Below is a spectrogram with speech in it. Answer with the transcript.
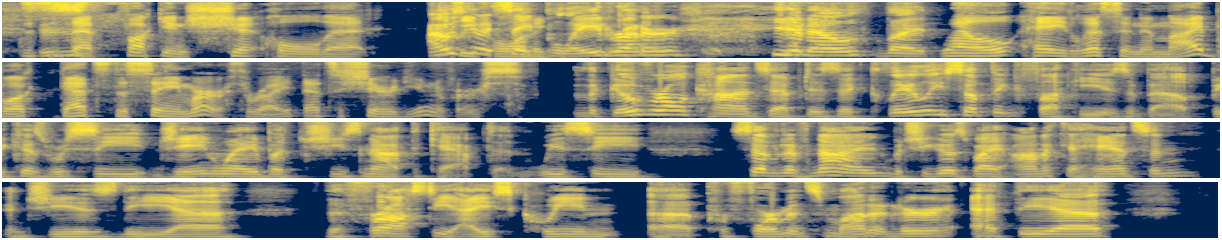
This, this is, is, that fucking shithole that I was going to say Blade Runner, you know, but well, hey, listen, in my book, that's the same Earth, right? That's a shared universe. The overall concept is that clearly something fucky is about because we see Janeway, but she's not the captain. We see Seven of Nine, but she goes by Annika Hansen, and she is the uh, the Frosty Ice Queen uh, performance monitor at the uh,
